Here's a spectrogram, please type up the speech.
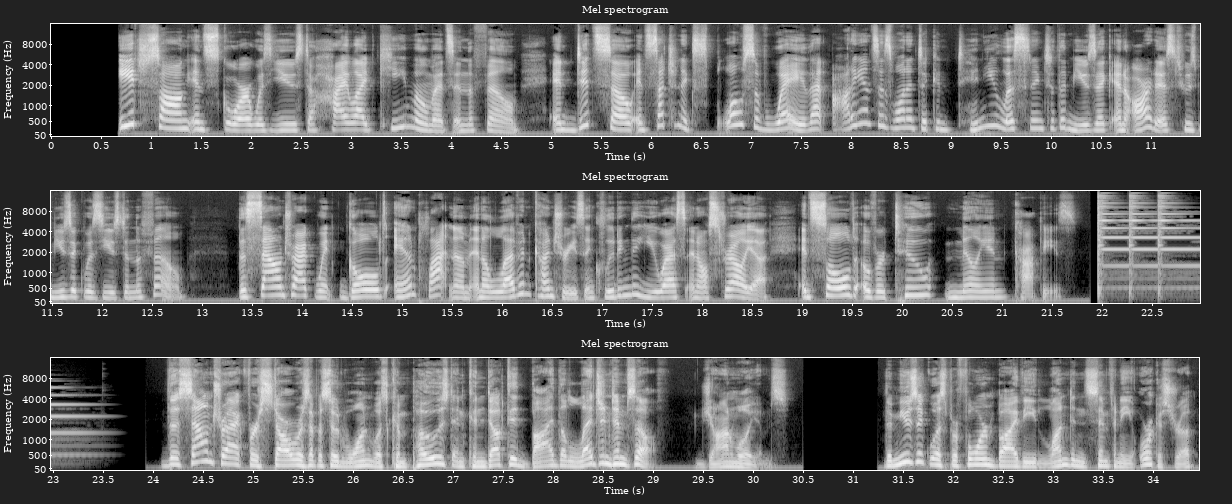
Each song and score was used to highlight key moments in the film and did so in such an explosive way that audiences wanted to continue listening to the music and artist whose music was used in the film. The soundtrack went gold and platinum in 11 countries, including the US and Australia, and sold over 2 million copies. The soundtrack for Star Wars Episode 1 was composed and conducted by the legend himself, John Williams. The music was performed by the London Symphony Orchestra,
